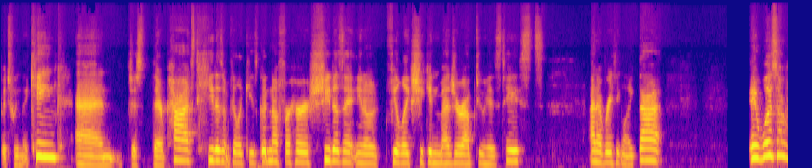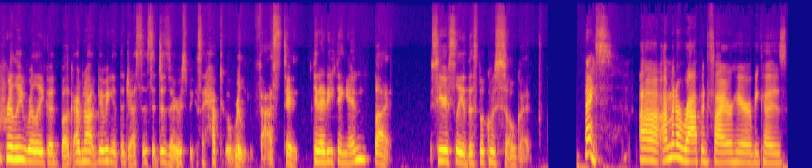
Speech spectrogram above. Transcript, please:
between the kink and just their past. He doesn't feel like he's good enough for her. She doesn't, you know, feel like she can measure up to his tastes and everything like that. It was a really, really good book. I'm not giving it the justice it deserves because I have to go really fast to get anything in, but seriously, this book was so good. Nice. Uh, I'm going to rapid fire here because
